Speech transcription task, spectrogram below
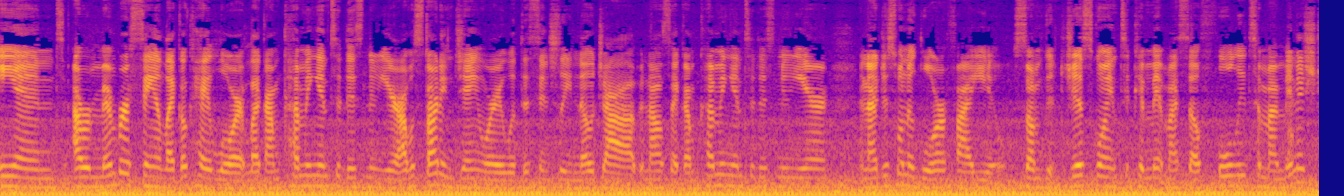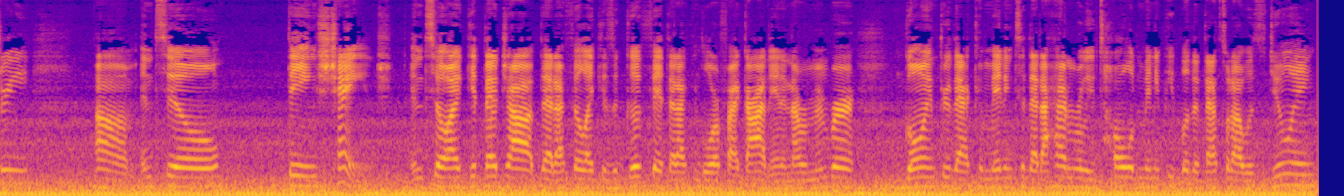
and I remember saying, like, okay, Lord, like I'm coming into this new year. I was starting January with essentially no job. And I was like, I'm coming into this new year and I just want to glorify you. So I'm just going to commit myself fully to my ministry um, until things change, until I get that job that I feel like is a good fit that I can glorify God in. And I remember going through that, committing to that. I hadn't really told many people that that's what I was doing.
